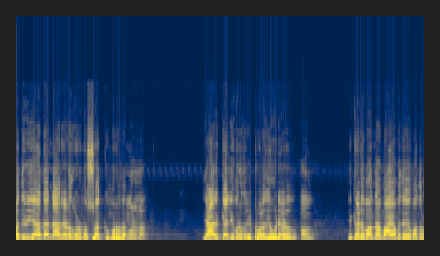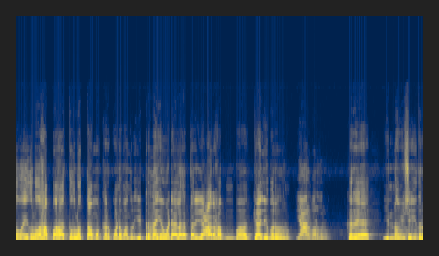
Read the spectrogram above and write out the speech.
ಮದುವೆಯಾದ ನಾರಾಯಣಗೌಡನು ಸೊಕ್ಕ ಮೂರದ. ಯಾರು ಕ್ಯಾಲಿ ಬರೋದ್ರು ಇಟ್ರೊಳಗೆ ಓಡಾಡೋದು ಹೌದು. ಈ ಕಡೆ ಬಂದ ಮಾಯಾಮ ದೇವಿ ಬಂದಳು ಒಯ್ದಳು ಹಬ್ಬ ಹಾಕಿದಳು ತಮ್ಮ ಕರ್ಕೊಂಡು ಬಂದಳು. ಇಟ್ಟರದಾಗೆ ಓಡಾಡಕತ್ತಾರೆ ಯಾರು ಹಬ್ಬ ಕ್ಯಾಲಿ ಬರೋದ್ರು ಯಾರು ಬರೋದ್ರು? ಕರೆ ಇನ್ನೂ ವಿಷಯ ಇದ್ರ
